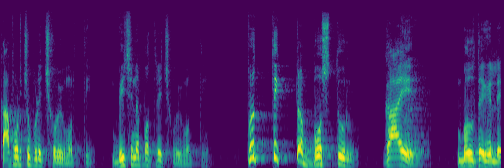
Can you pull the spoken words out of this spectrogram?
কাপড় চুপড়ে ছবি মূর্তি বিছানাপত্রে ছবি মূর্তি, প্রত্যেকটা বস্তুর গায়ে বলতে গেলে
